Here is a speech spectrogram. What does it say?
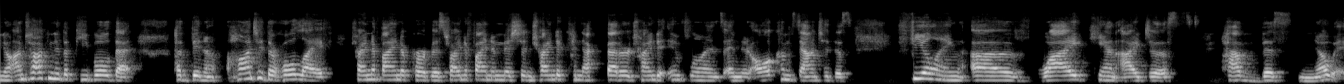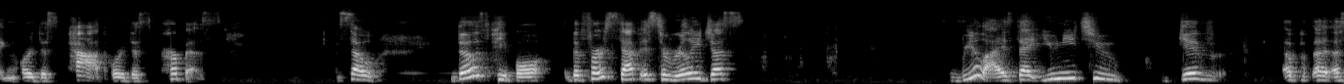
You know, I'm talking to the people that have been haunted their whole life, trying to find a purpose, trying to find a mission, trying to connect better, trying to influence. And it all comes down to this feeling of why can't I just have this knowing or this path or this purpose? So, those people, the first step is to really just realize that you need to give a, a,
